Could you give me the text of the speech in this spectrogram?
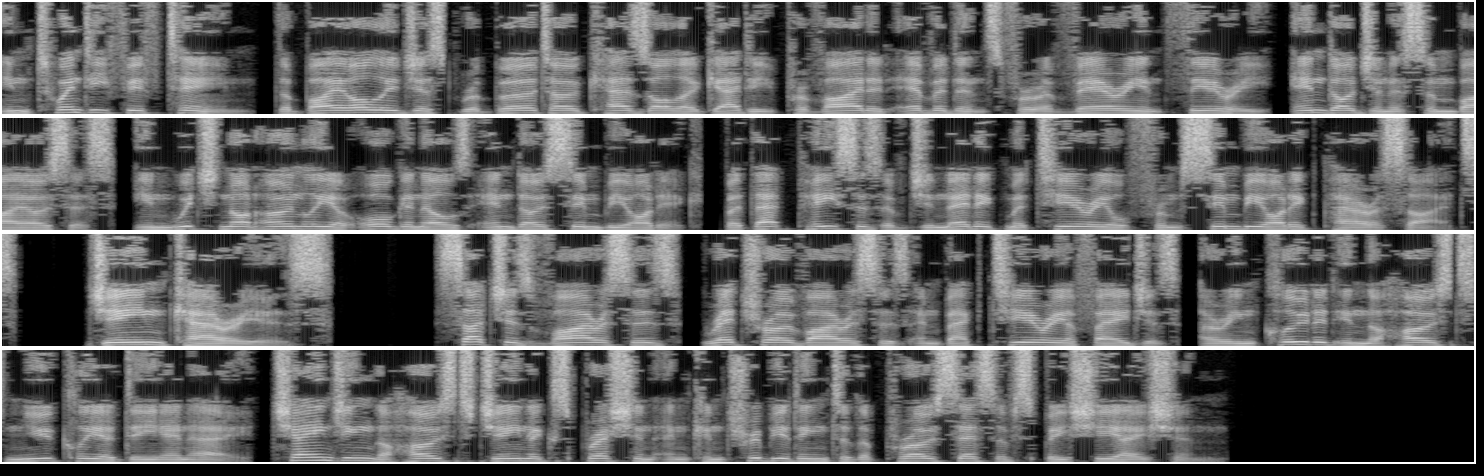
In 2015, the biologist Roberto Cazzola Gatti provided evidence for a variant theory, endogenous symbiosis, in which not only are organelles endosymbiotic, but that pieces of genetic material from symbiotic parasites gene carriers", such as viruses, retroviruses and bacteriophages, are included in the host's nuclear DNA, changing the host's gene expression and contributing to the process of speciation.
